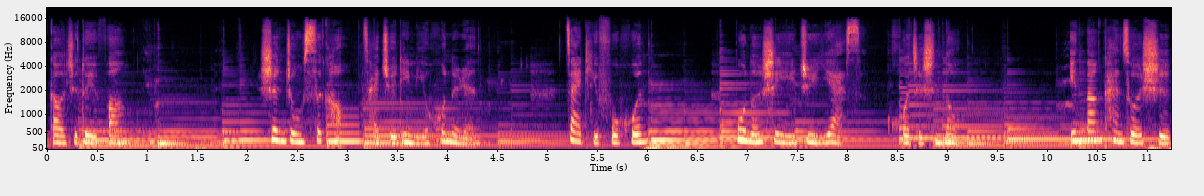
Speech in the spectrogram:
告知对方，慎重思考才决定离婚的人，再提复婚，不能是一句 yes 或者是 no。应当看作是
